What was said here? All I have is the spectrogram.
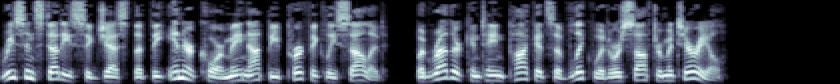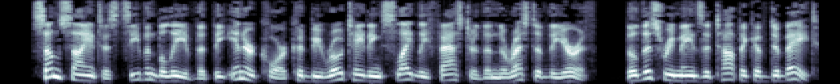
recent studies suggest that the inner core may not be perfectly solid, but rather contain pockets of liquid or softer material. Some scientists even believe that the inner core could be rotating slightly faster than the rest of the Earth, though this remains a topic of debate.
